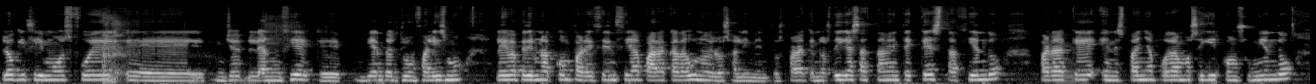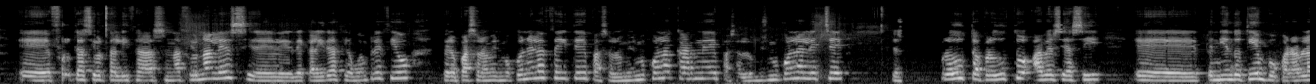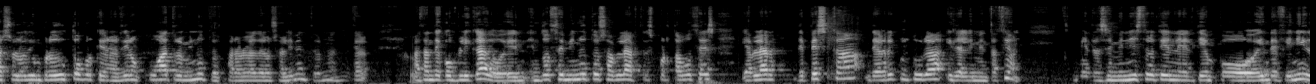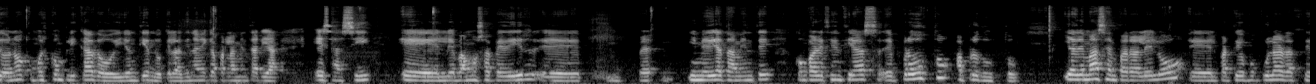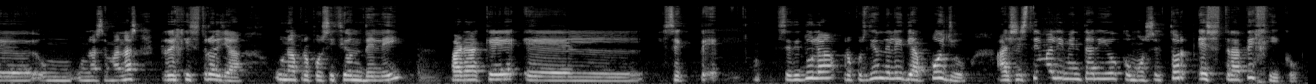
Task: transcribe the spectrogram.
Lo que hicimos fue, eh, yo le anuncié que viendo el triunfalismo, le iba a pedir una comparecencia para cada uno de los alimentos, para que nos diga exactamente qué está haciendo para que en España podamos seguir consumiendo eh, frutas y hortalizas nacionales de calidad y a buen precio, pero pasa lo mismo con el aceite, pasa lo mismo con la carne, pasa lo mismo con la leche. Producto a producto, a ver si así, eh, teniendo tiempo para hablar solo de un producto, porque nos dieron cuatro minutos para hablar de los alimentos, ¿no? bastante complicado en, en 12 minutos hablar tres portavoces y hablar de pesca, de agricultura y de alimentación mientras el ministro tiene el tiempo indefinido, ¿no? Como es complicado y yo entiendo que la dinámica parlamentaria es así, eh, le vamos a pedir eh, inmediatamente comparecencias eh, producto a producto. Y además, en paralelo, el Partido Popular hace unas semanas registró ya una proposición de ley para que el, se, titula Proposición de Ley de Apoyo al Sistema Alimentario como Sector Estratégico,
